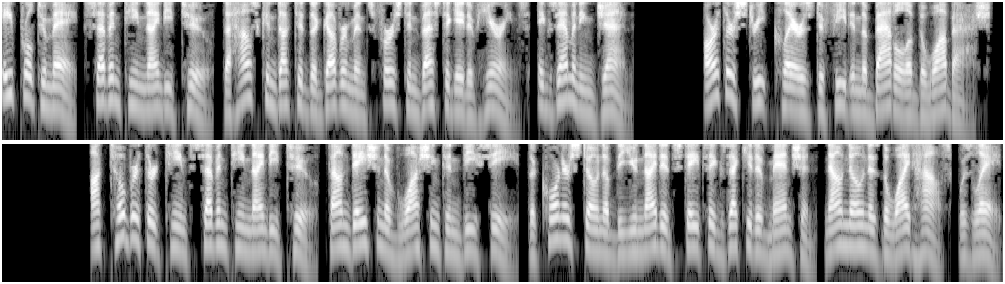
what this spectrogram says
April to May, 1792, the House conducted the government's first investigative hearings, examining Gen. Arthur Street Clair's defeat in the Battle of the Wabash. October 13, 1792, foundation of Washington, D.C., the cornerstone of the United States Executive Mansion, now known as the White House, was laid.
